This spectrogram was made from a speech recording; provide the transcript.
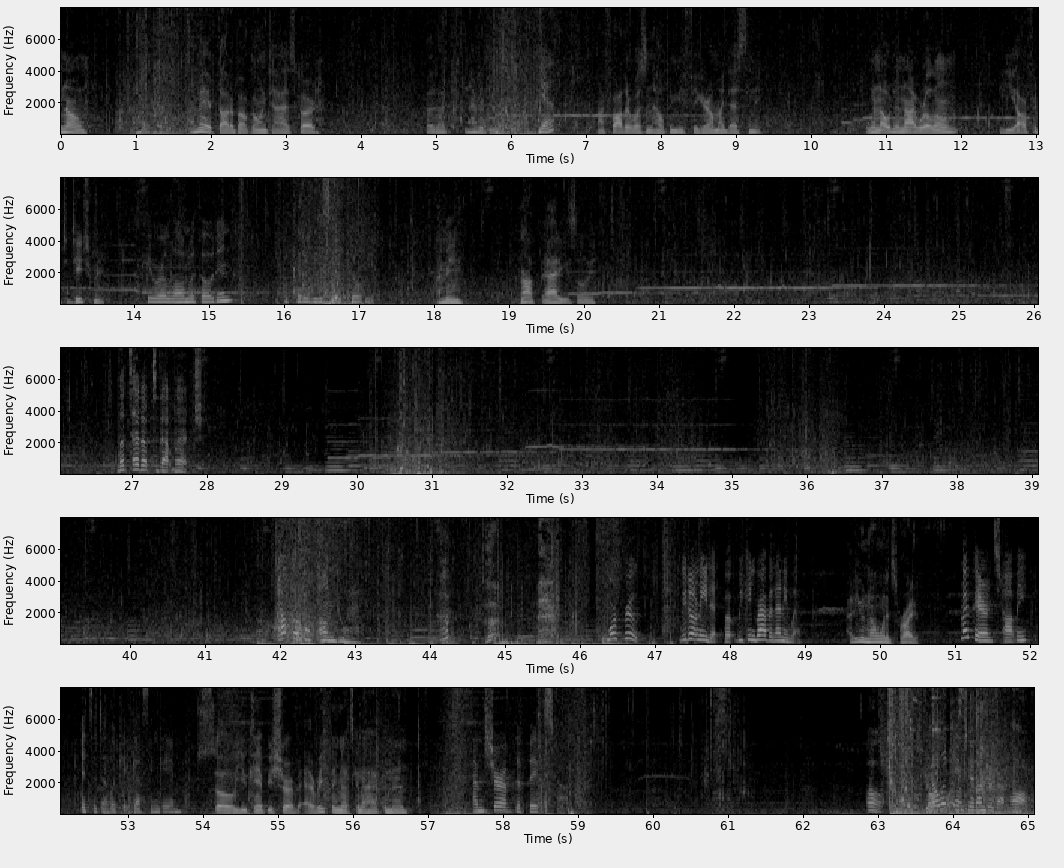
You know, I may have thought about going to Asgard, but I'd never do it. Yeah? My father wasn't helping me figure out my destiny. When Odin and I were alone, he offered to teach me. If you were alone with Odin, he could have easily killed you. I mean, not that easily. Let's head up to that ledge. Need it, but we can grab it anyway. How do you know when it's ripe? My parents taught me. It's a delicate guessing game. So you can't be sure of everything that's gonna happen then? I'm sure of the big stuff. Oh, go. Bella can't get under that log.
